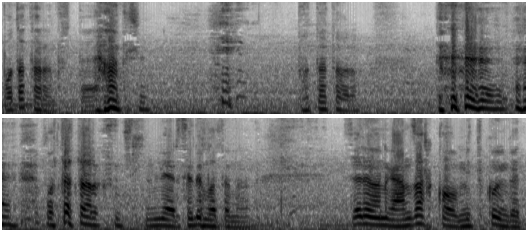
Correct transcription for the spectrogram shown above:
Будаа тарган дуртай. Аа тийм. Будаа таар. Будаа таар гэсэн чинь миний яар сэдэн болоо. Сэдэн нэг анзаарахгүй мэдхгүй ингээд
